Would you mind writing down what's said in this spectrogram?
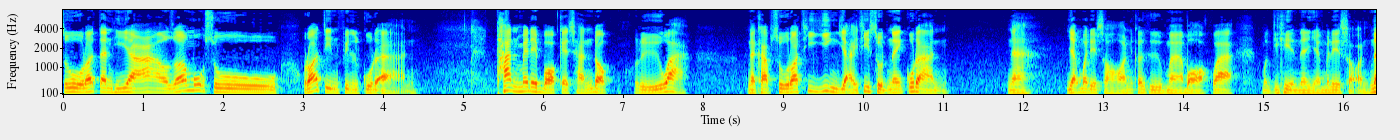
ซูรตันฮิยาอัลซอมุซูรอตินฟิลกุรอาน ท่านไม่ได้บอกแก่ฉันดอกหรือว่านะครับซูรที่ยิ่งใหญ่ที่สุดในกุรอานนะ ยังไม่ได้สอนก็คือมาบอกว่าเมื่อกี้เนี่ยยังไม่ได้สอน น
